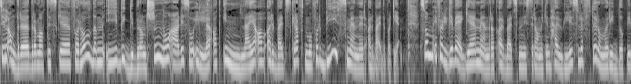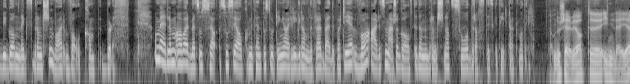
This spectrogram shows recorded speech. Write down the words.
Til andre dramatiske forhold. Dem i byggebransjen. Nå er de så ille at innleie av arbeidskraft må forbys, mener Arbeiderpartiet. Som ifølge VG mener at arbeidsminister Anniken Hauglies løfter om å rydde opp i bygg- og anleggsbransjen var valgkampbløff. Og medlem av arbeids- og sosialkomiteen på Stortinget, Arild Grande fra Arbeiderpartiet. Hva er det som er så galt i denne bransjen at så drastiske tiltak må til? Ja, Nå ser vi at eh, innleie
